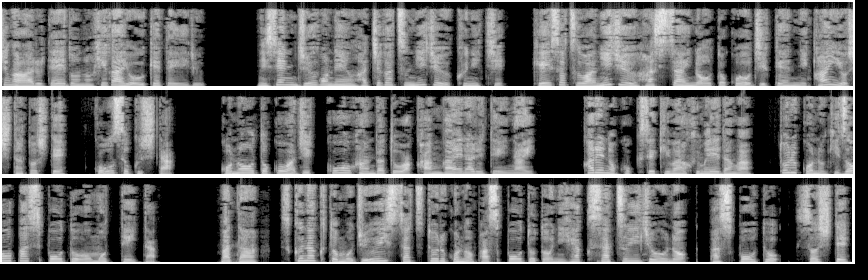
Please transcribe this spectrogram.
橋がある程度の被害を受けている。2015年8月29日、警察は28歳の男を事件に関与したとして拘束した。この男は実行犯だとは考えられていない。彼の国籍は不明だが、トルコの偽造パスポートを持っていた。また、少なくとも11冊トルコのパスポートと200冊以上のパスポート、そして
